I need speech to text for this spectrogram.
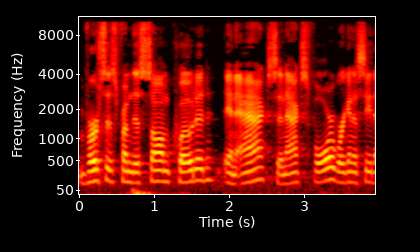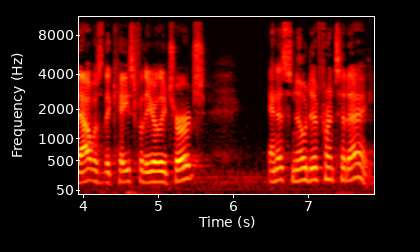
verses from this psalm quoted in Acts, in Acts 4. We're going to see that was the case for the early church. And it's no different today.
